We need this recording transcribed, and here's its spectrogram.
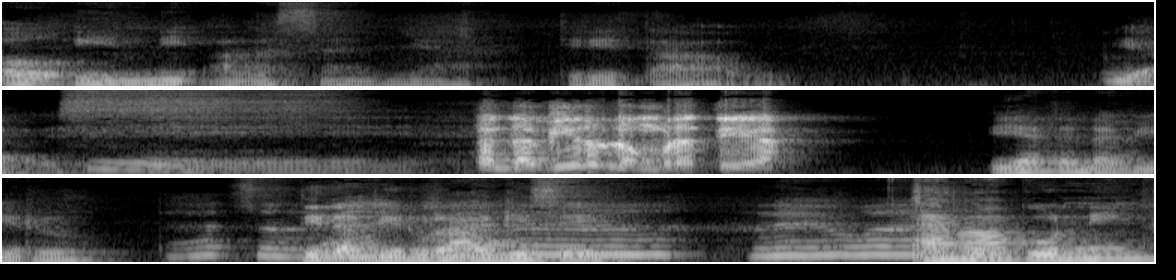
oh ini alasannya jadi tahu. Ya wis. tanda biru dong berarti ya? Iya tanda biru. Tidak biru lagi sih. lewat. campur kuning.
